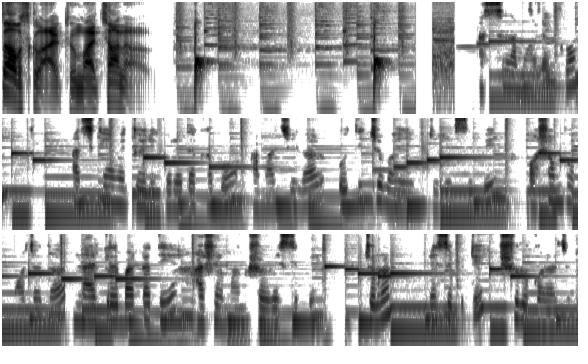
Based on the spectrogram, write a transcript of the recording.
subscribe to my channel. আসসালামু আলাইকুম আজকে আমি তৈরি করে দেখাবো আমার জেলার ঐতিহ্যবাহী একটি রেসিপি অসম্ভব মজাদার নারকেল বাটা দিয়ে হাঁসের মাংস রেসিপি চলুন রেসিপিটি শুরু করা যাক।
